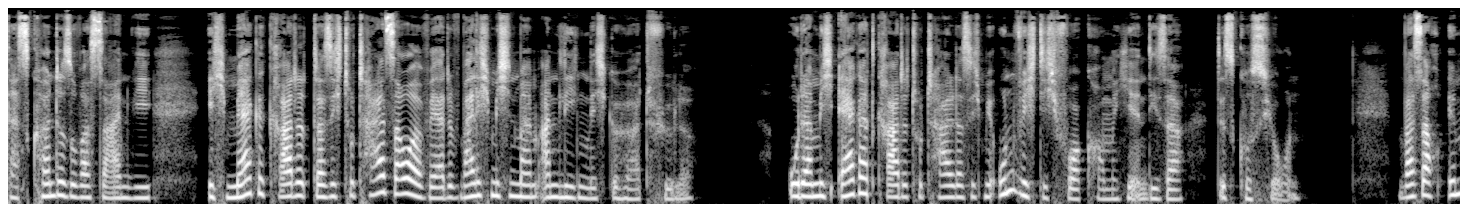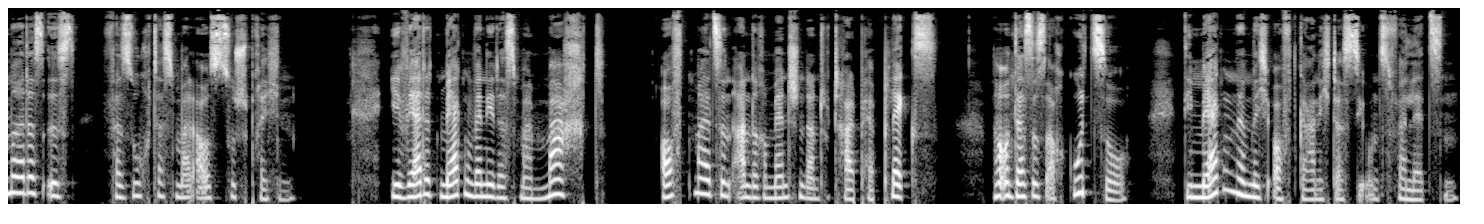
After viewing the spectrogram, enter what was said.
Das könnte sowas sein wie, ich merke gerade, dass ich total sauer werde, weil ich mich in meinem Anliegen nicht gehört fühle. Oder mich ärgert gerade total, dass ich mir unwichtig vorkomme hier in dieser Diskussion. Was auch immer das ist, versucht das mal auszusprechen. Ihr werdet merken, wenn ihr das mal macht, oftmals sind andere Menschen dann total perplex. Und das ist auch gut so. Die merken nämlich oft gar nicht, dass sie uns verletzen.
